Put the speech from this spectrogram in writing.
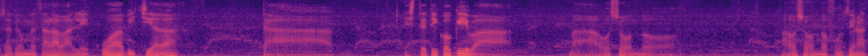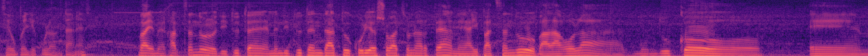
esatun bezala ba, lekua bitxia da eta estetikoki ba, ba, oso ondo ba, oso ondo funtzionatzeu pelikula honetan, ez? Bai, me jartzen du dituten, hemen dituten datu kurioso batzun artean, eh, aipatzen du badagola munduko em,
